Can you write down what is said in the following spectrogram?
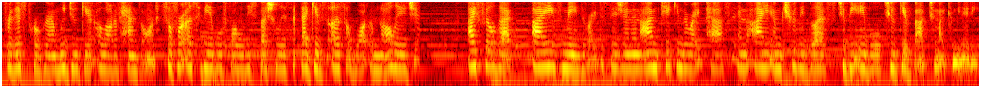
For this program, we do get a lot of hands on. So, for us to be able to follow these specialists, that gives us a lot of knowledge. I feel that I've made the right decision and I'm taking the right path, and I am truly blessed to be able to give back to my community.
